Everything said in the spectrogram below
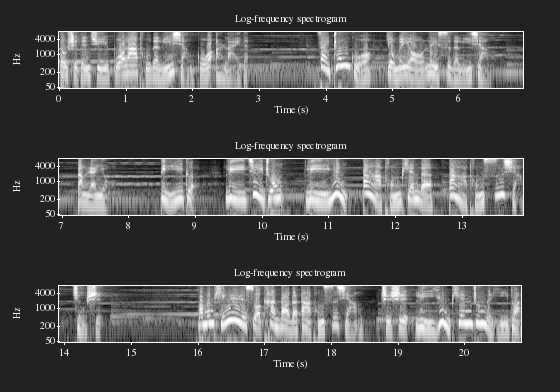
都是根据柏拉图的理想国而来的。在中国有没有类似的理想？当然有。第一个，《礼记》中《礼运大同篇》的大同思想就是。我们平日所看到的大同思想，只是《礼运篇》中的一段，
